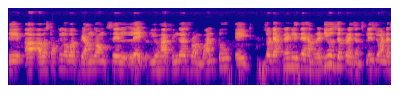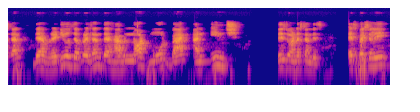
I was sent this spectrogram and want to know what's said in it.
the uh, I was talking about Pangong Tso lake. You have fingers from one to eight. So definitely they have reduced the presence. Please do understand. They have reduced the presence. They have not moved back an inch. Please do understand this. Especially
